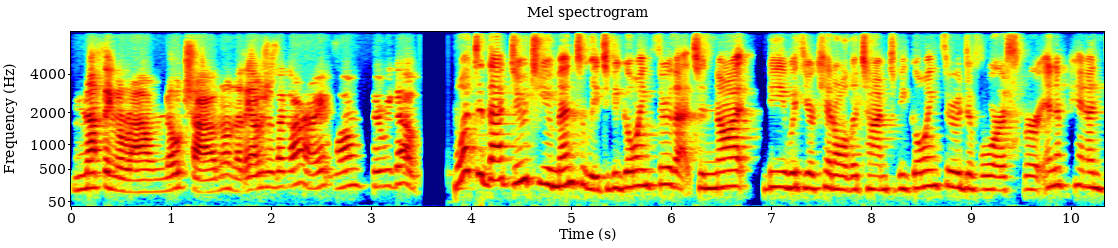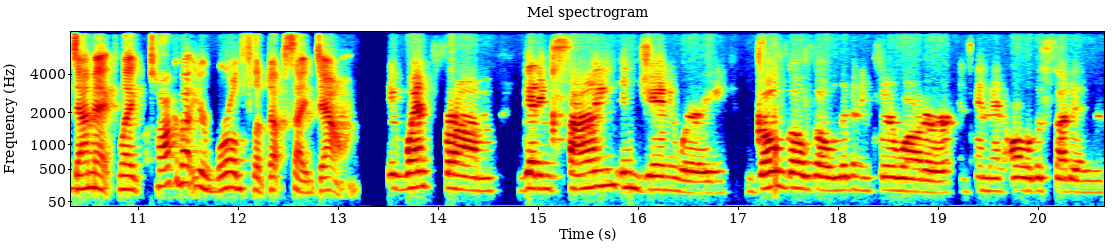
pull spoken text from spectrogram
nothing around, no child, no nothing. I was just like, all right, well, here we go. What did that do to you mentally to be going through that, to not be with your kid all the time, to be going through a divorce, for in a pandemic? Like, talk about your world flipped upside down. It went from getting signed in January, go, go, go, living in Clearwater. And then all of a sudden,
